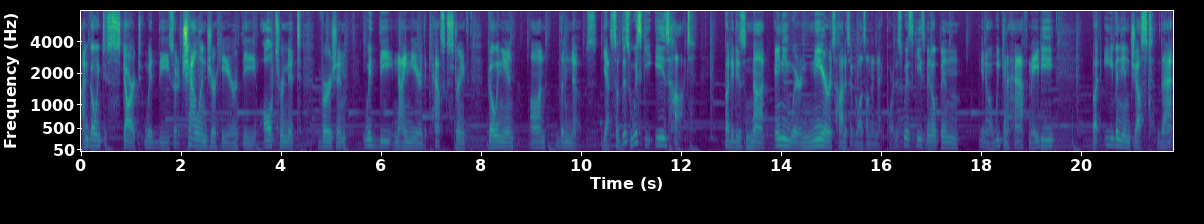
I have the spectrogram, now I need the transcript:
I'm going to start with the sort of challenger here, the alternate version with the nine year, the cask strength going in on the nose. Yeah, so this whiskey is hot, but it is not anywhere near as hot as it was on the neck pour. This whiskey's been open, you know, a week and a half maybe. But even in just that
